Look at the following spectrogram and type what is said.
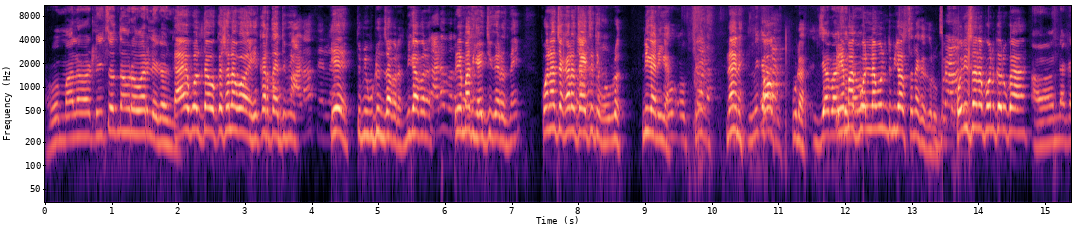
हो मला वाटलं हिचाच नवरा वारले का काय बोलताय हो? कशाला वा- हे करताय तुम्ही? काढा त्याला. हे तुम्ही उठून जा बरं. निघा काढा बरं. बरं. प्रेमात घ्यायची गरज नाही. कोणाच्या घरात जायचं ते उडं निघा निघा. हो, हो, नाही मी नाही काय- हो, ज्या प्रेमात बोलला म्हणून तुम्ही जास्त नका करू. पोलिसांना फोन करू का? नका.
